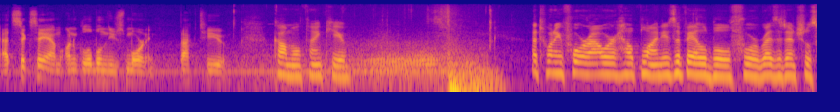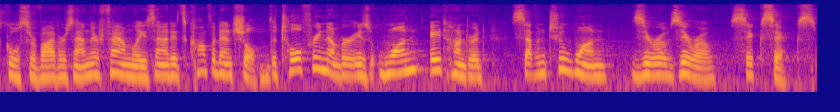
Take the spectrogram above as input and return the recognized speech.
at 6 a.m. on Global News Morning. Back to you. Kamal, thank you. A 24 hour helpline is available for residential school survivors and their families, and it's confidential. The toll free number is 1 800 721 0066.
